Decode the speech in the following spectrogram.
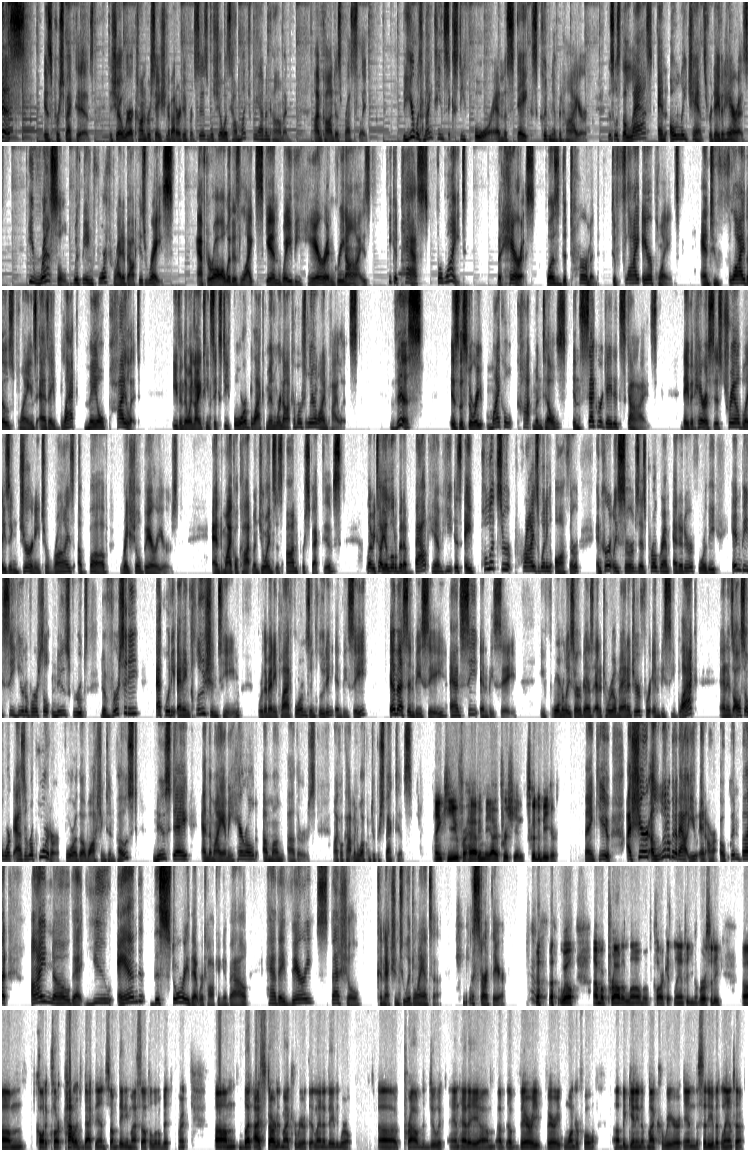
This is Perspectives, the show where a conversation about our differences will show us how much we have in common. I'm Condace Pressley. The year was 1964, and the stakes couldn't have been higher. This was the last and only chance for David Harris. He wrestled with being forthright about his race. After all, with his light skin, wavy hair, and green eyes, he could pass for white. But Harris was determined to fly airplanes and to fly those planes as a black male pilot, even though in 1964, black men were not commercial airline pilots. This is the story Michael Cottman tells in Segregated Skies, David Harris's trailblazing journey to rise above racial barriers. And Michael Cottman joins us on Perspectives. Let me tell you a little bit about him. He is a Pulitzer Prize winning author and currently serves as program editor for the NBC Universal News Group's Diversity, Equity, and Inclusion team for their many platforms, including NBC, MSNBC, and CNBC. He formerly served as editorial manager for NBC Black and has also worked as a reporter for the Washington Post, Newsday, and the Miami Herald, among others. Michael Cottman, welcome to Perspectives. Thank you for having me. I appreciate it. It's good to be here. Thank you. I shared a little bit about you in our open, but I know that you and this story that we're talking about have a very special connection to Atlanta. Let's start there. well, I'm a proud alum of Clark Atlanta University. Um, called it Clark College back then, so I'm dating myself a little bit, right? Um, but I started my career at the Atlanta Daily World uh, proud to do it and had a, um, a, a, very, very wonderful uh, beginning of my career in the city of Atlanta.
